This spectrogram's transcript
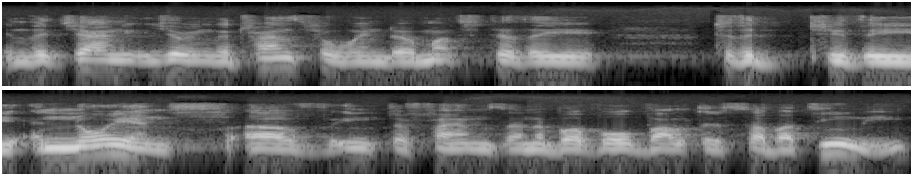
in the Janu- during the transfer window, much to the to the to the annoyance of Inter fans and above all Walter Sabatini,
